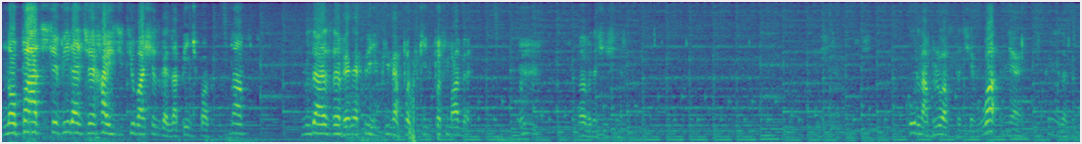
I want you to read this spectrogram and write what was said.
No patrzcie, widać, że hajs YouTube'a się zgadza, 5 podków. No. No Zaraz zrobię repliki na podkin pod manę. Dobra, ciśnie. Kurna, blue straciłem. Ła... Nie, to nie zabił.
